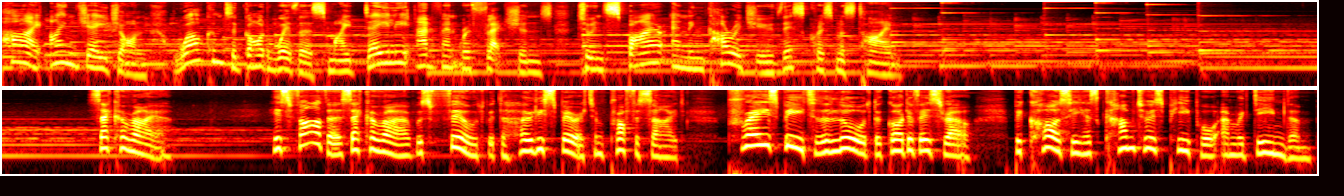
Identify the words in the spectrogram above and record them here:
Hi, I'm J.John. Welcome to God with Us, my daily Advent reflections to inspire and encourage you this Christmas time. Zechariah. His father, Zechariah, was filled with the Holy Spirit and prophesied, Praise be to the Lord, the God of Israel, because he has come to his people and redeemed them.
